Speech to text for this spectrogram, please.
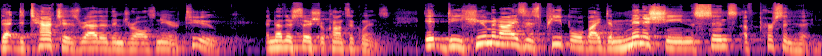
that detaches rather than draws near. Two, another social consequence it dehumanizes people by diminishing the sense of personhood.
